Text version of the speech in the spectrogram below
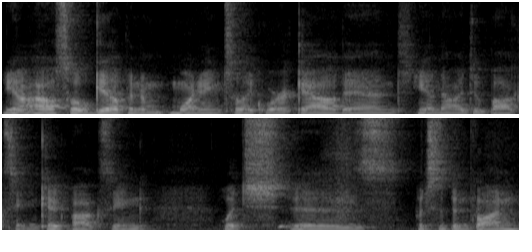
you know, I also get up in the morning to like work out, and you know now I do boxing and kickboxing, which is which has been fun,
